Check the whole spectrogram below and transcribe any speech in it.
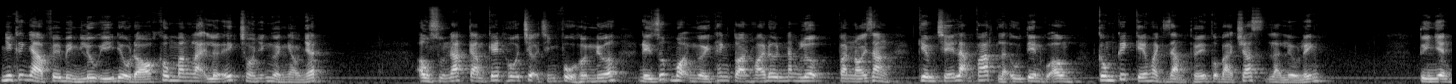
nhưng các nhà phê bình lưu ý điều đó không mang lại lợi ích cho những người nghèo nhất. Ông Sunak cam kết hỗ trợ chính phủ hơn nữa để giúp mọi người thanh toán hóa đơn năng lượng và nói rằng kiềm chế lạm phát là ưu tiên của ông, công kích kế hoạch giảm thuế của bà Truss là liều lĩnh. Tuy nhiên,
